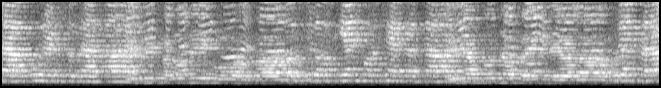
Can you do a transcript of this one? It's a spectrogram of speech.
करा सुभ्राता सतोदे को हरता दुष्ट को छह करता श्रीया सोचा पे दयाला पूर्ण करा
